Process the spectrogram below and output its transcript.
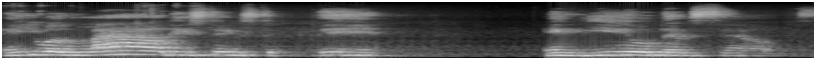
And you allow these things to bend and yield themselves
